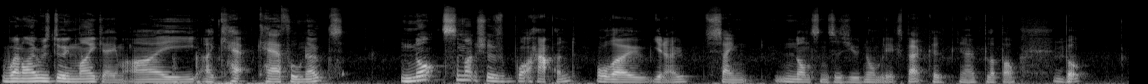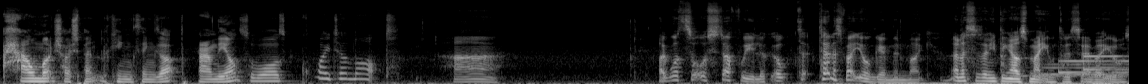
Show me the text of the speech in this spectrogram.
when I was doing my game, I, I kept careful notes. Not so much of what happened, although, you know, same nonsense as you'd normally expect because, you know, Blood Bowl. But how much I spent looking things up, and the answer was quite a lot. Ah. Like, what sort of stuff were you looking Oh, tell us about your game then, Mike. Unless there's anything else, Matt, you wanted to say about yours.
